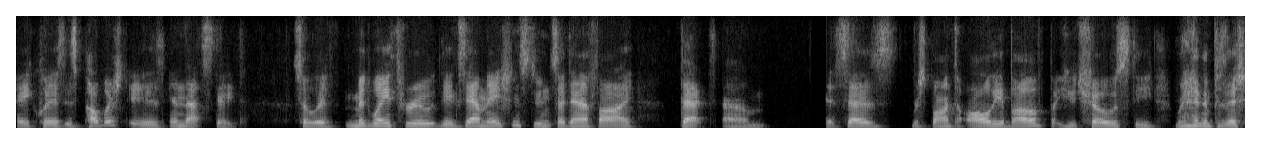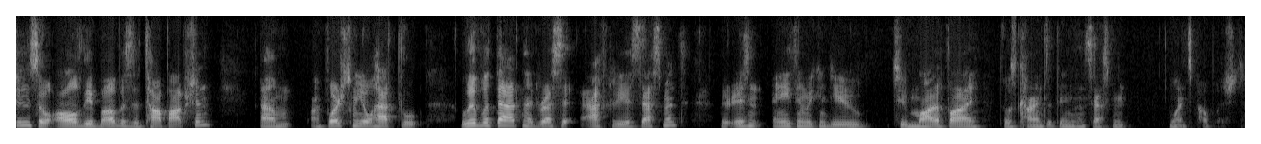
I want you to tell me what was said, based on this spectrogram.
a quiz is published, it is in that state. So if midway through the examination, students identify that um, it says respond to all the above, but you chose the random position, so all of the above is the top option. Um, unfortunately, you'll have to live with that and address it after the assessment. There isn't anything we can do to modify those kinds of things in assessment once published.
